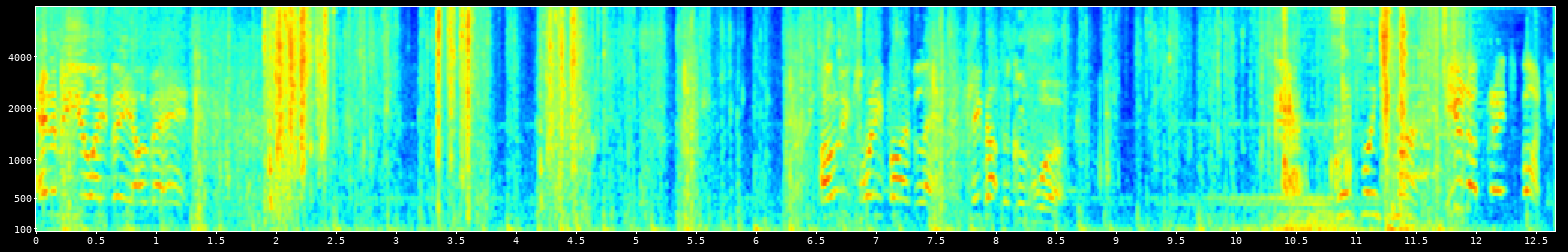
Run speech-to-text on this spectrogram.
Enemy UAV overhead. Only 25 left. Keep up the good work. Waypoint marked. Field upgrade spotted.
